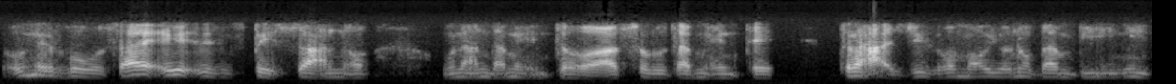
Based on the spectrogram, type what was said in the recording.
o nervosa e spesso hanno un andamento assolutamente tragico, muoiono bambini,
